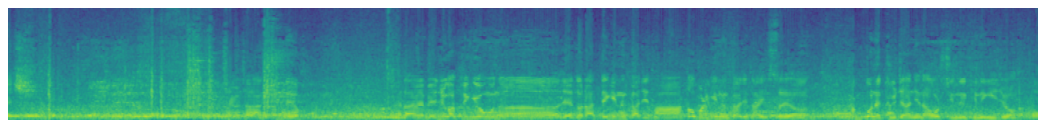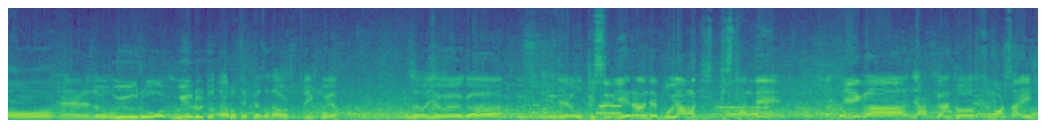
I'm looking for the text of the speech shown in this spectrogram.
아이씨. 제가 잘 안 켰네요. 그 다음에 메뉴 같은 경우는 얘도 라떼 기능까지 다, 더블 기능까지 다 있어요. 한 번에 두 잔이 나올 수 있는 기능이죠. 오. 네, 그래서 우유로, 우유를 또 따로 데펴서 나올 수도 있고요. 그래서 여기가 이제 오피스. 얘랑 이제 모양은 비슷- 비슷한데, 얘가 약간 더 스몰 사이즈.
